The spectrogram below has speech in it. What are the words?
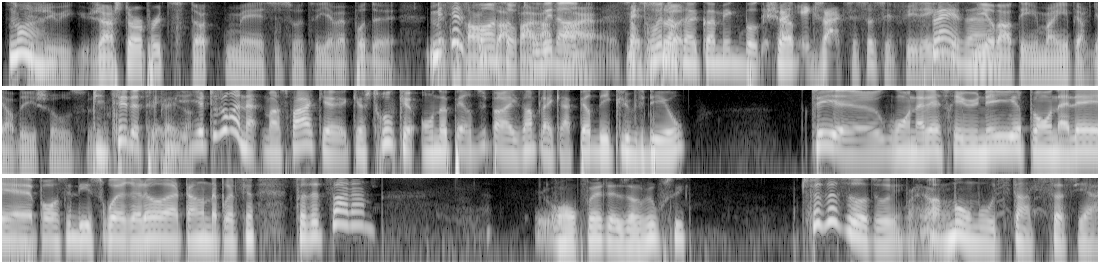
ce Ouais. que j'ai vécu. J'ai acheté un peu de stock, mais c'est ça, tu sais, il n'y avait pas de. Mais c'est le fun de se retrouver, dans, se retrouver dans un comic book shop. Ben, exact, c'est ça, c'est le feeling. de tenir dans tes mains regarder les choses. Puis tu sais, de- C'est plaisant. il y a toujours une atmosphère que, que je trouve qu'on a perdu, par exemple, avec la perte des clubs vidéo. Tu sais, euh, où on allait se réunir, puis on allait euh, passer des soirées là, attendre après le film. Tu faisais ça, Alan? On pouvait réserver aussi. Tu faisais ça, toi? Ah, mon maudit antisocial.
